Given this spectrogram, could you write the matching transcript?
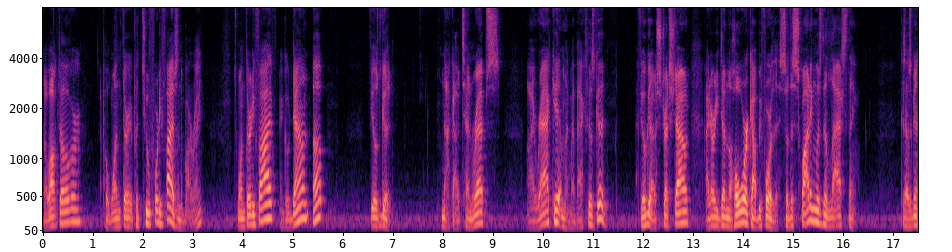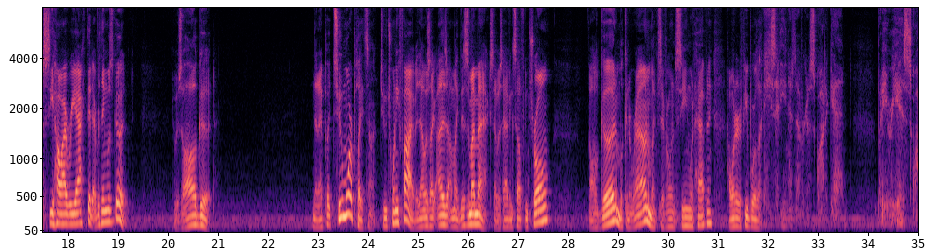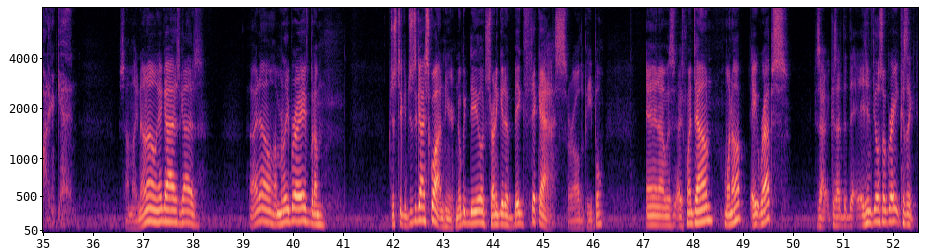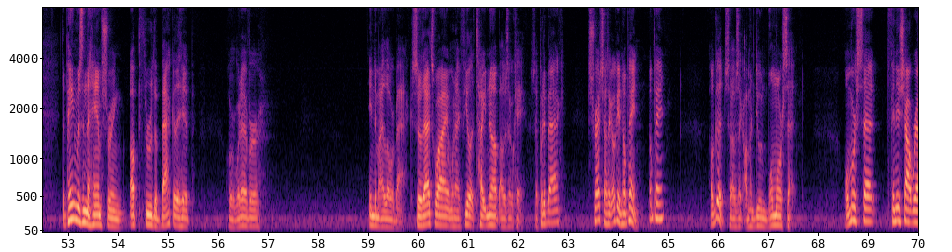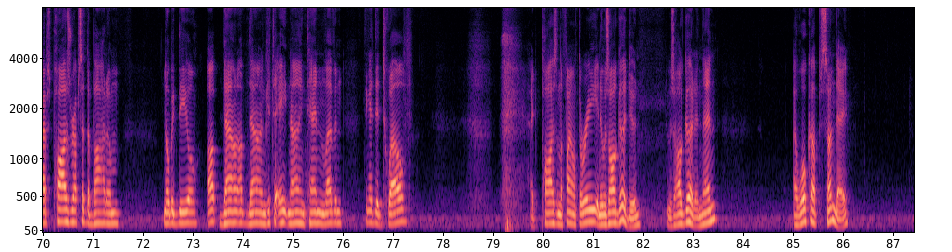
So I walked over. I put 130, I put two 45s on the bar, right? It's 135. I go down, up. Feels good. Knock out 10 reps. I rack it. I'm like, my back feels good. I feel good. I was stretched out. I'd already done the whole workout before this. So the squatting was the last thing because I was going to see how I reacted. Everything was good. It was all good. And then I put two more plates on, 225. And that was like, I'm like, this is my max. I was having self control. All good. I'm looking around. I'm like, is everyone seeing what's happening? I wondered if people were like, he said he's never going to squat again. But here he is squatting again. So I'm like, no, no, hey guys, guys. I know I'm really brave, but I'm just a, just a guy squatting here. No big deal. Just trying to get a big thick ass or all the people. And I was I went down, went up, eight reps because I because I it didn't feel so great because like the pain was in the hamstring up through the back of the hip or whatever into my lower back. So that's why when I feel it tighten up, I was like, okay. So I put it back, stretched. I was like, okay, no pain, no pain, all good. So I was like, I'm gonna do one more set, one more set, finish out reps, pause reps at the bottom, no big deal. Up, down, up, down, get to 8, 9, 10, 11. I think I did 12. I paused in the final three, and it was all good, dude. It was all good. And then I woke up Sunday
